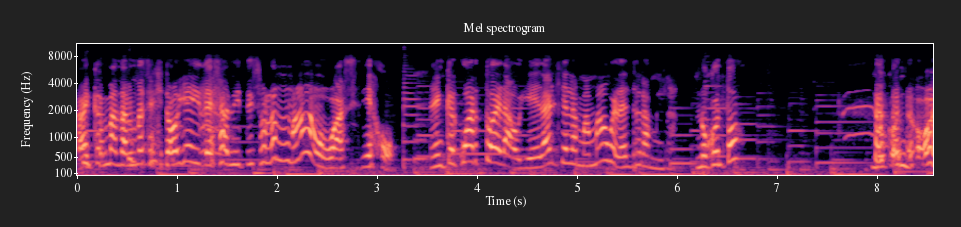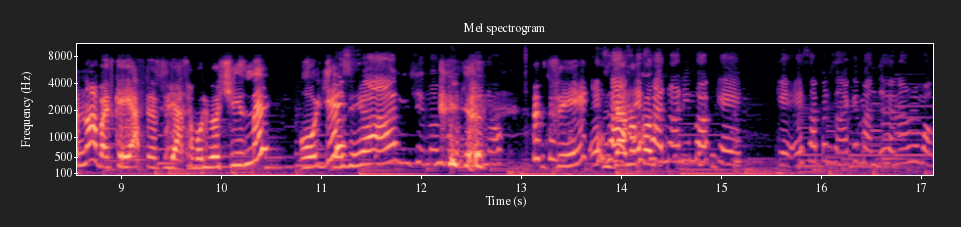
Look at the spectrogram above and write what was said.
Hay que mandar un mensajito, oye, ¿y desanitizó la mamá o así dijo? ¿En qué cuarto era? Oye, ¿era el de la mamá o era el de la amiga? ¿No contó? No contó. Oh, no, pues que ya, se- ya se volvió chisme. Oye, Pues sí, ay, me siento muy bueno. sí, Esa, ya no es anónimo que, que esa persona que mandó anónimo,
